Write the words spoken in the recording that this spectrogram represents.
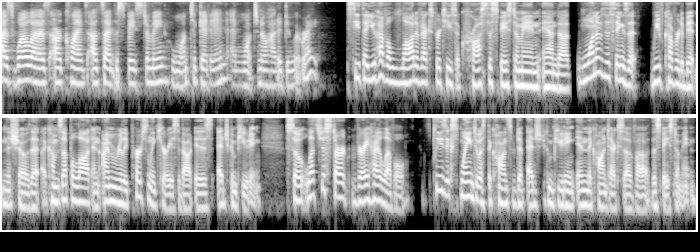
as well as our clients outside the space domain who want to get in and want to know how to do it right. Sita, you have a lot of expertise across the space domain. And uh, one of the things that we've covered a bit in the show that comes up a lot and I'm really personally curious about is edge computing. So let's just start very high level. Please explain to us the concept of edge computing in the context of uh, the space domain.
